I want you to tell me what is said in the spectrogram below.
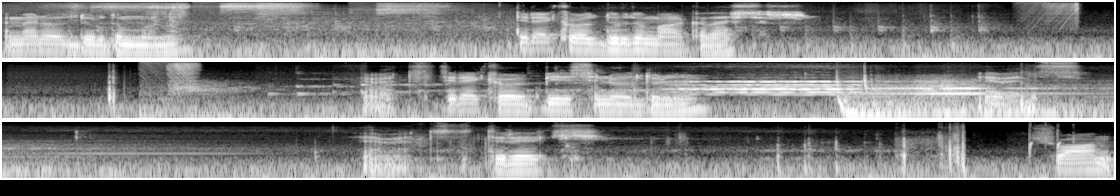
hemen öldürdüm bunu. Direkt öldürdüm arkadaşlar. Evet direkt öl birisini öldürdüm. Evet. Evet direkt şu an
